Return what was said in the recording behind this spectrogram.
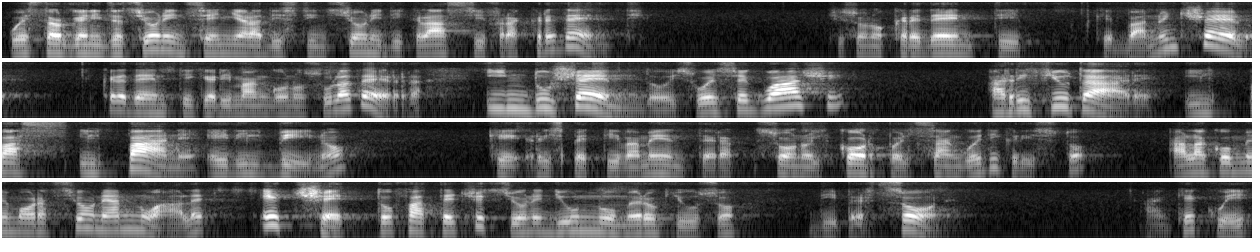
Questa organizzazione insegna la distinzione di classi fra credenti. Ci sono credenti che vanno in cielo, credenti che rimangono sulla terra, inducendo i suoi seguaci a rifiutare il, pas- il pane ed il vino, che rispettivamente sono il corpo e il sangue di Cristo, alla commemorazione annuale, eccetto, fatta eccezione di un numero chiuso di persone. Anche qui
